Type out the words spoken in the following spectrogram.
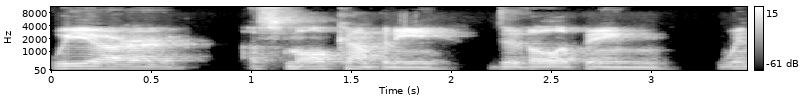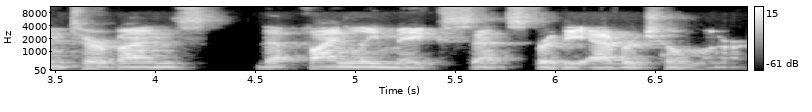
We are a small company developing wind turbines that finally make sense for the average homeowner.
